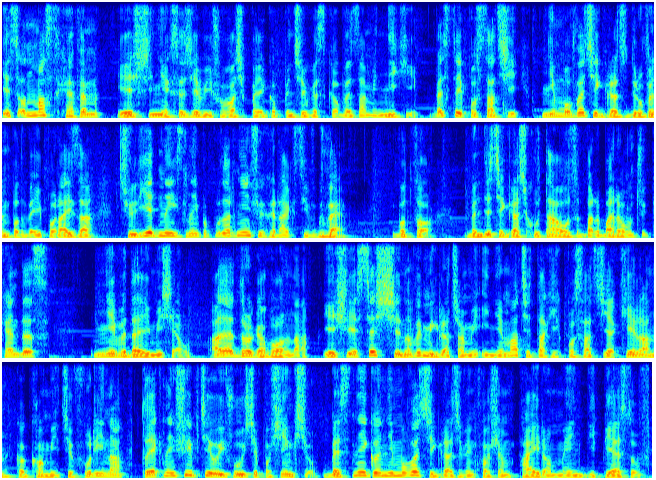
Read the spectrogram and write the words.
jest on must have'em, jeśli nie chcecie wiszować po jego pięciogwiazdkowe zamienniki. Bez tej postaci nie możecie grać Druwen pod Vaporiza, czyli jednej z najpopularniejszych reakcji w grze. Bo co, będziecie grać Hutao z Barbarą czy Candace? Nie wydaje mi się, ale droga wolna. Jeśli jesteście nowymi graczami i nie macie takich postaci jak Jelan, Kokomi czy Furina, to jak najszybciej ujfujcie po Xingqiu. Bez niego nie możecie grać większością Pyro Main DPS-ów.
